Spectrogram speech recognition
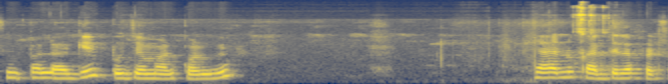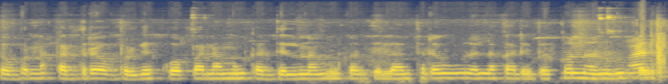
ಸಿಂಪಲ್ಲಾಗಿ ಪೂಜೆ ಮಾಡ್ಕೊಂಡ್ವಿ. ಯಾರನ್ನೂ ಕರೆದಿಲ್ಲ ಫ್ರೆಂಡ್ಸ್ ಒಬ್ಬರನ್ನ ಕರೆದ್ರೆ ಒಬ್ಬರಿಗೆ ಕೋಪ, ನಮ್ಮನ್ನು ಕರೆದಿಲ್ಲ ನಮ್ಮನ್ನು ಕರೆದಿಲ್ಲ ಅಂತಾರೆ. ಊರೆಲ್ಲ ಕರಿಬೇಕು, ನನಗೂ ಕೆಲಸ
